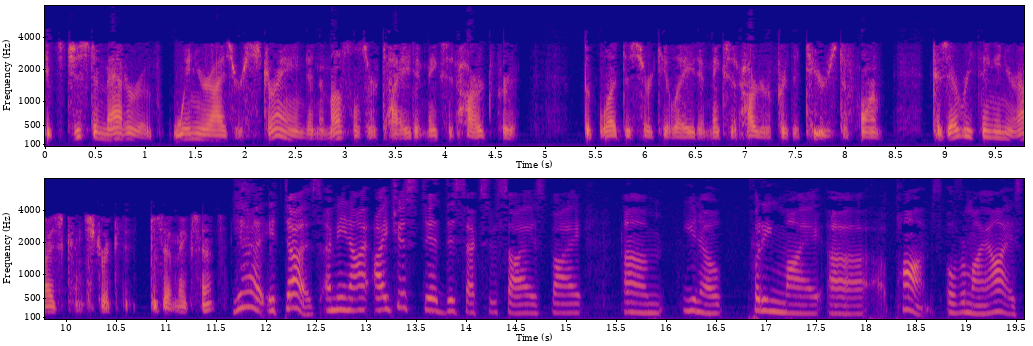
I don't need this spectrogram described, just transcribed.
it's just a matter of when your eyes are strained and the muscles are tight, it makes it hard for the blood to circulate, it makes it harder for the tears to form because everything in your eyes constricted. Does that make sense? Yeah, it does. I mean, I, I just did this exercise by, um, you know, putting my uh, palms over my eyes.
